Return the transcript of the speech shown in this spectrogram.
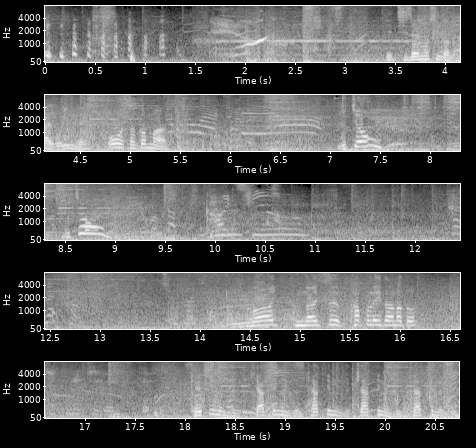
이지 잘못인 건 알고 있네 어 잠깐만 무정 무정. 나이, 나이스 탑블레이드 하나 더 개뛰는 중 개뛰는 중 개뛰는 중 개뛰는 중 개뛰는 중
